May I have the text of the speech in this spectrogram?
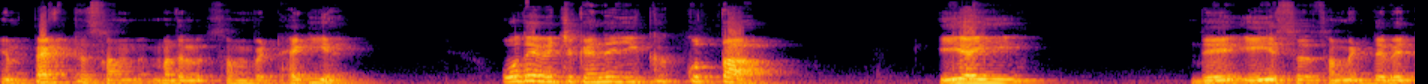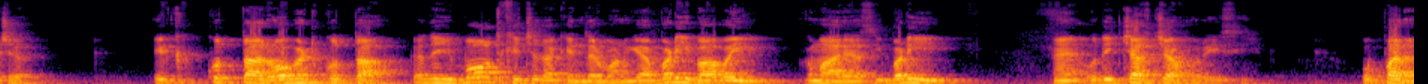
ਇੰਪੈਕਟ ਮਤਲਬ ਸਮਿਟ ਹੈਗੀ ਹੈ, ਉਹਦੇ ਵਿੱਚ ਕਹਿੰਦੇ ਜੀ ਇੱਕ ਕੁੱਤਾ AI ਦੇ ਇਸ ਸਮਿਟ ਦੇ ਵਿੱਚ ਇੱਕ ਕੁੱਤਾ, ਰੋਬਟ ਕੁੱਤਾ, ਕਹਿੰਦੇ ਜੀ ਬਹੁਤ ਖਿੱਚ ਦਾ ਕੇਂਦਰ ਬਣ ਗਿਆ, ਬੜੀ ਵਾਹਵਾਈ ਕਮਾ ਰਿਹਾ ਸੀ, ਬੜੀ ਉਹਦੀ ਚਰਚਾ ਹੋ ਰਹੀ ਸੀ। ਉੱਪਰ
